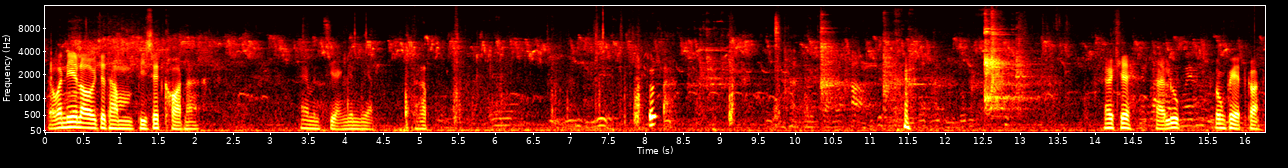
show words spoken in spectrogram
เดี๋ยววันนี้เราจะทำพรีเซตคอร์ดนะ ให้มันเสียงเนียนๆนะครับอึ๊ะโอเค ถ่ายรูปลงเพจก่อน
